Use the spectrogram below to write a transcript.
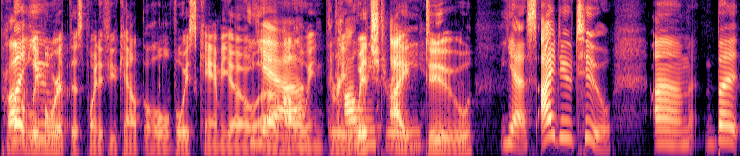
Probably you- more at this point if you count the whole voice cameo of Halloween three, Halloween which I do. Yes, I do too. Um, but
